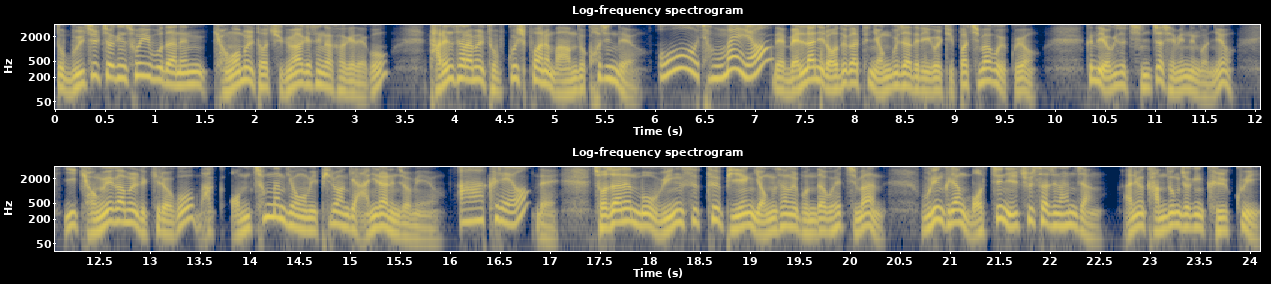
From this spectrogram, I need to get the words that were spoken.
또 물질적인 소유보다는 경험을 더 중요하게 생각하게 되고 다른 사람을 돕고 싶어하는 마음도 커진대요. 오, 정말요? 네, 멜라니 러드 같은 연구자들이 이걸 뒷받침하고 있고요. 근데 여기서 진짜 재밌는 건요. 이 경외감을 느끼려고 막 엄청난 경험이 필요한 게 아니라는 점이에요. 아, 그래요? 네. 저자는 뭐 윙스트 비행 영상을 본다고 했지만 우린 그냥 멋진 일출 사진 한 장, 아니면 감동적인 글귀,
